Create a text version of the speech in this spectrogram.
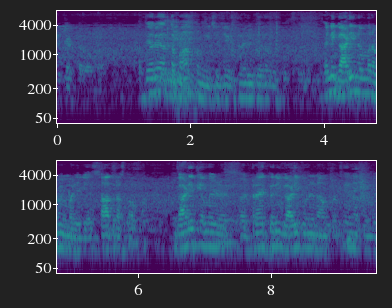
રિજેક્ટ કરવામાં અત્યારે આ તપાસ થવાની છે જે એની ગાડી નંબર અમે મળી ગયા સાત રસ્તા ઉપર. ગાડીથી અમે ટ્રેક કરી ગાડી કોને નામ પર છે એનાથી અમે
